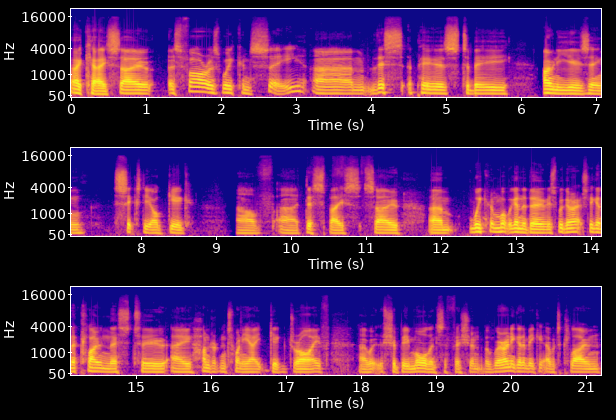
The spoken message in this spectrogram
Okay so as far as we can see um, this appears to be only using 60 odd gig of uh, disk space. So um, we can what we're going to do is we're actually going to clone this to a 128 gig drive uh, which should be more than sufficient but we're only going to be able to clone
